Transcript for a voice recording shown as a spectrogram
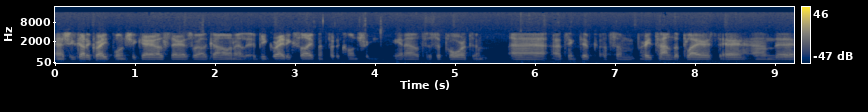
and she's got a great bunch of girls there as well going. It'd be great excitement for the country, you know, to support them. Uh, I think they've got some very talented players there, and uh,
